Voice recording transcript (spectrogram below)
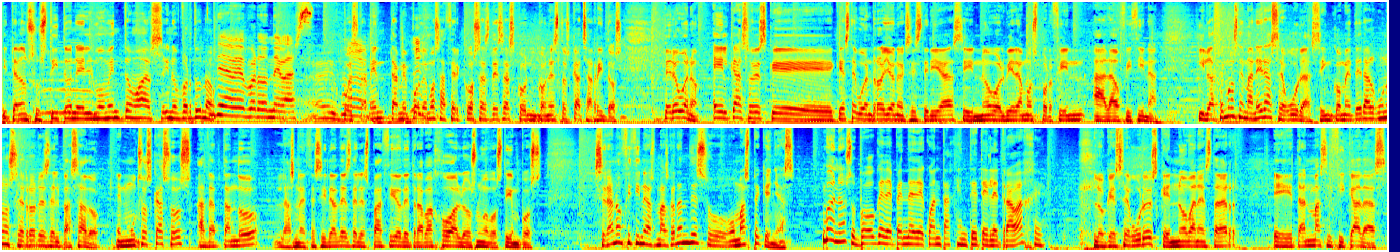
y te da un sustito en el momento más inoportuno. Ya ve por dónde vas. Ay, Pues también, también podemos hacer cosas de esas con, con estos cacharritos. Pero bueno, el caso es que, que este buen rollo no existiría si no volviéramos por fin a la oficina. Y lo hacemos de manera segura, sin cometer algunos errores del pasado. En muchos casos, adaptando las necesidades del espacio de trabajo a los nuevos tiempos. ¿Serán oficinas más grandes o, o más pequeñas? Bueno, supongo que depende de cuánta gente Lo que es seguro es que no van a estar eh, tan masificadas.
